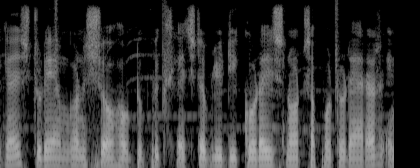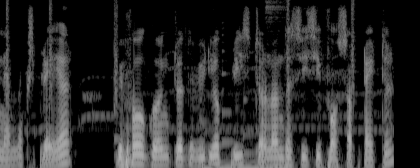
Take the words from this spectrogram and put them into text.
guys, today I'm going to show how to fix HW decoder is not supported error in MX player. Before going to the video, please turn on the CC for subtitle.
